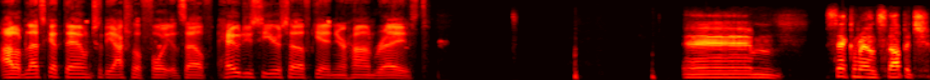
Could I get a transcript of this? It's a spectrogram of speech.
Adam, let's get down to the actual fight itself. How do you see yourself getting your hand raised? Um, second round stoppage.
